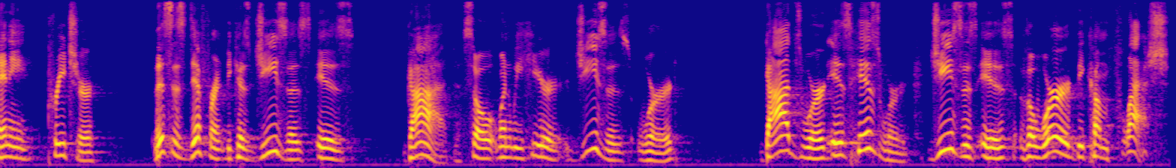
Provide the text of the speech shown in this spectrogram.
any preacher. This is different because Jesus is God. So when we hear Jesus' word, God's word is his word. Jesus is the word become flesh.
